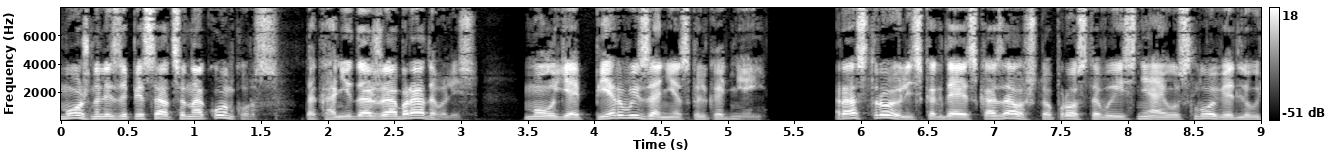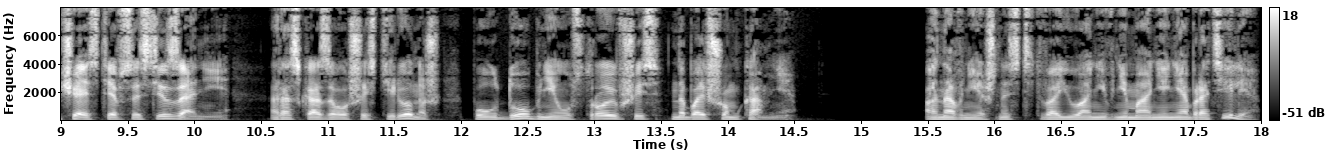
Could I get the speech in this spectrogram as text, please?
можно ли записаться на конкурс, так они даже обрадовались. Мол, я первый за несколько дней. Расстроились, когда я сказал, что просто выясняю условия для участия в состязании, рассказывал шестереныш, поудобнее устроившись на большом камне. А на внешность твою они внимания не обратили?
